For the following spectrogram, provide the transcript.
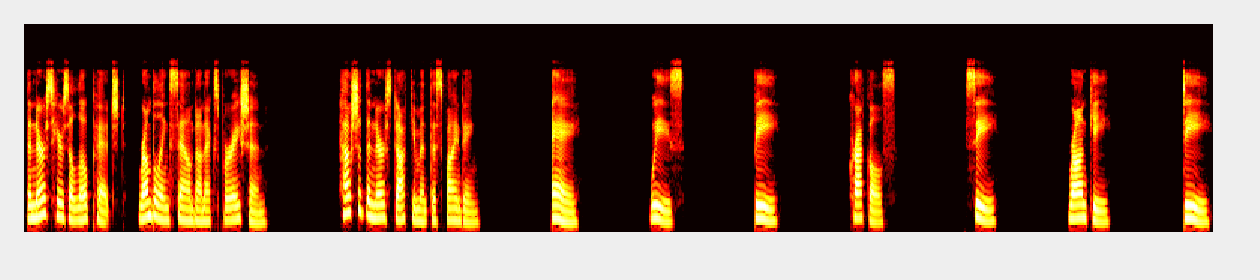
the nurse hears a low pitched, rumbling sound on expiration. How should the nurse document this finding? A. Wheeze. B. Crackles. C. Rhonchi. D.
